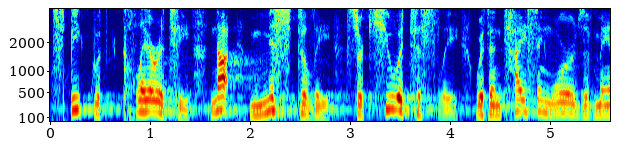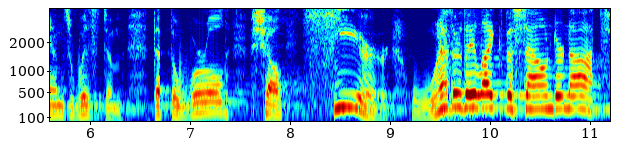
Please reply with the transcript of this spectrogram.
Speak with clarity, not mistily, circuitously, with enticing words of man's wisdom, that the world shall hear, whether they like the sound or not.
